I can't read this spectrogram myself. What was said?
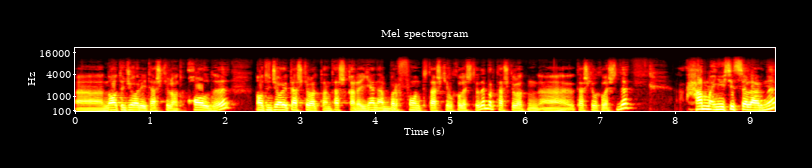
Э, notijoriy tashkilot qoldi. Notijoriy tashkilotdan tashqari yana bir fond tashkil qilishdida bir tashkilotni e, tashkil qilishdida. Hamma investitsiyalarni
